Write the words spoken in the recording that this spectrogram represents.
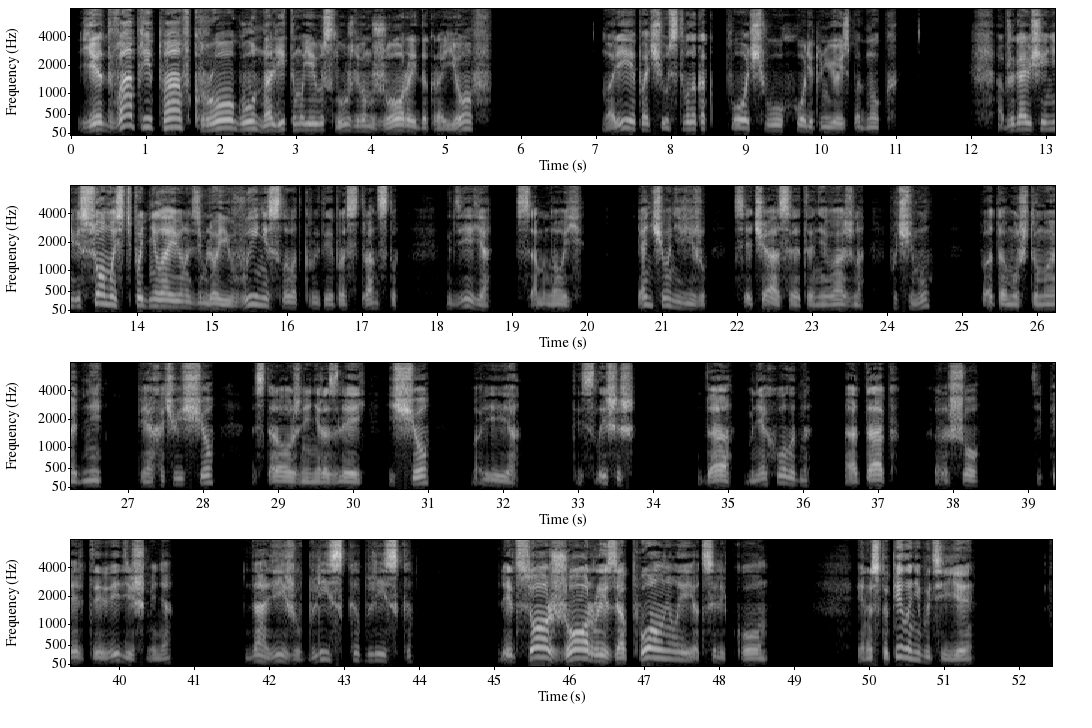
Едва припав к рогу, налитому ей услужливым жорой до краев, Мария почувствовала, как почва уходит у нее из-под ног. Обжигающая невесомость подняла ее над землей и вынесла в открытое пространство. Где я? Со мной. Я ничего не вижу. Сейчас это не важно. Почему? Потому что мы одни. Я хочу еще. Осторожнее, не разлей. Еще? Мария, ты слышишь? Да, мне холодно. А так, хорошо. Теперь ты видишь меня? Да, вижу, близко-близко. Лицо Жоры заполнило ее целиком, и наступило небытие,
